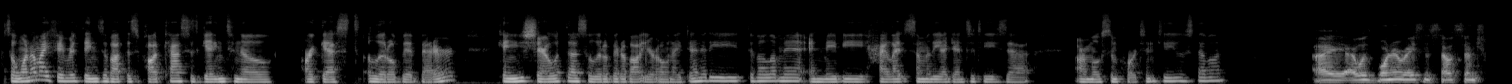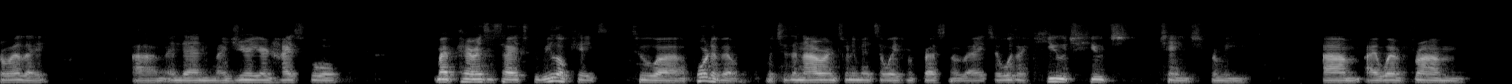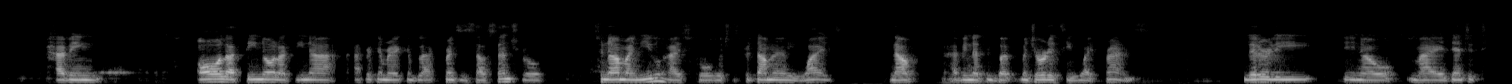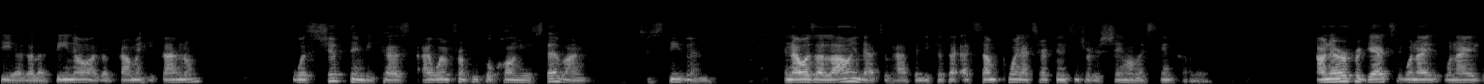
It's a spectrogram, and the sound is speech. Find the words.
So, one of my favorite things about this podcast is getting to know our guests a little bit better. Can you share with us a little bit about your own identity development and maybe highlight some of the identities that are most important to you, Esteban? I, I was born and raised in South Central LA. Um, and then my junior year in high school, my parents decided to relocate to uh, Porterville, which is an hour and 20 minutes away from Fresno, right? So it was a huge, huge change for me. Um, I went from having all Latino, Latina, African American, Black friends in South Central to now my new high school, which is predominantly white, now having nothing but majority white friends. Literally, you know, my identity as a Latino, as a proud Mexicano, was shifting because I went from people calling me Esteban to Stephen. And I was allowing that to happen because I, at some point I started feeling some sort of shame on my skin color. I'll never forget when I when I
